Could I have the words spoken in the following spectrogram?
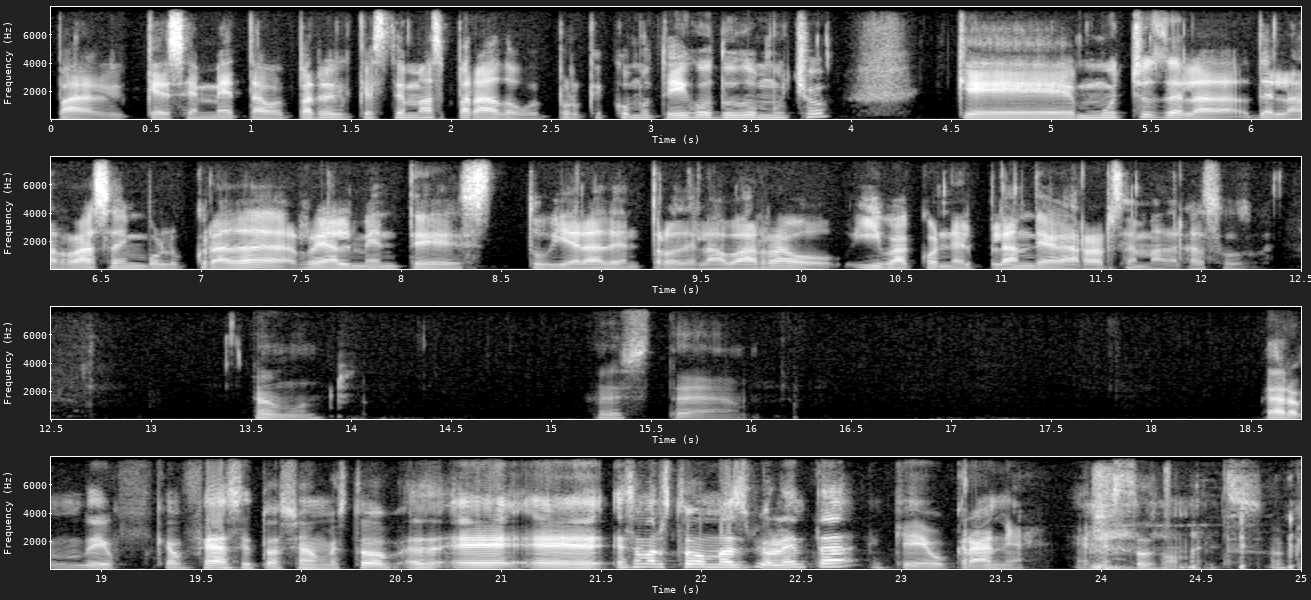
para el que se meta, güey, para el que esté más parado, güey, porque como te digo, dudo mucho que muchos de la, de la raza involucrada realmente estuviera dentro de la barra o iba con el plan de agarrarse a madrazos, güey. Este. Pero, digo, qué fea situación. Estuvo, eh, eh, eh, esa madre estuvo más violenta que Ucrania en estos momentos, ¿ok?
